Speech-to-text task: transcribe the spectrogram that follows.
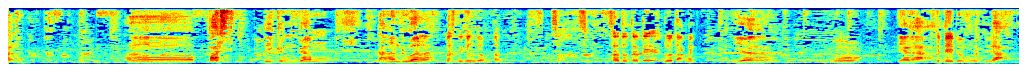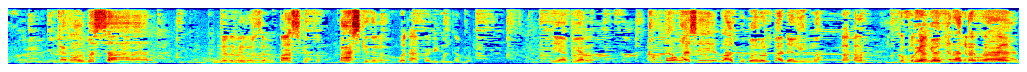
yang eh, pas digenggam tangan dua lah. Pas digenggam tang sa- sa- satu tete dua tangan. Ya. Oh. Ya nggak gede dong berarti ya? nggak nggak terlalu besar. Nggak terlalu besar pas gitu. Pas gitu loh. Buat apa digenggam? Ya biar kamu tahu nggak sih lagu balonku ada lima? Ah ah? Kok Aku pegang pegang erat-erat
